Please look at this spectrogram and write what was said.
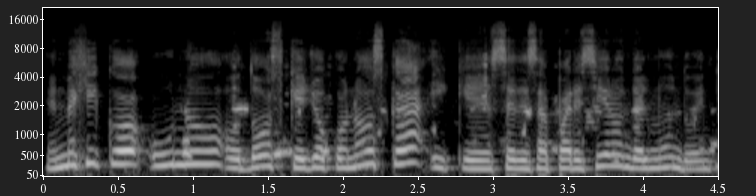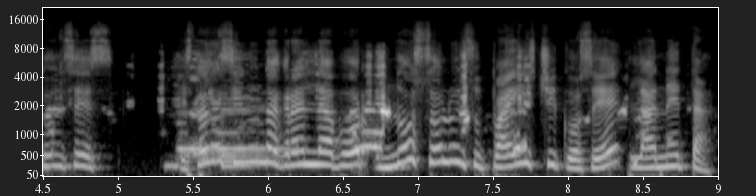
en México uno o dos que yo conozca y que se desaparecieron del mundo. Entonces, están haciendo una gran labor, no solo en su país, chicos, ¿eh? La neta.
